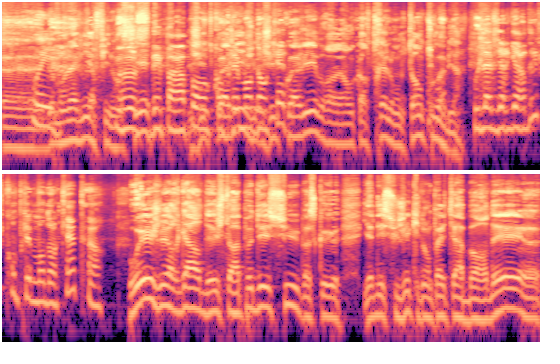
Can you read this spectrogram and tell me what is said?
euh, Oui. de mon avenir Non, financier. c'était par rapport au complément vivre, J'ai de d'enquête. quoi vivre euh, encore très longtemps, tout va bien. Vous l'aviez regardé, le complément d'enquête Oui, je l'ai regardé. J'étais un peu déçu parce que il y a des sujets qui n'ont pas été abordés. euh,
